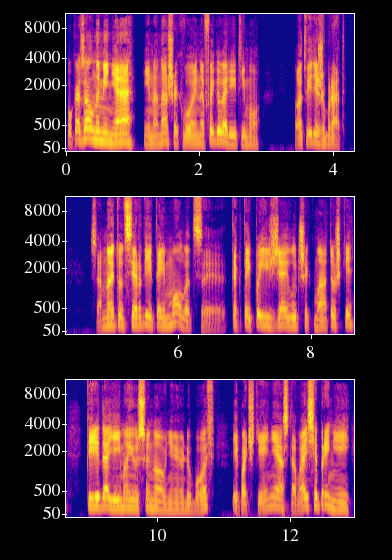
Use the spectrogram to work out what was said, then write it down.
«Указал на меня и на наших воинов и говорит ему, «Вот видишь, брат, со мной тут сердитые молодцы, так ты поезжай лучше к матушке, передай ей мою сыновнюю любовь и почтение, оставайся при ней,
